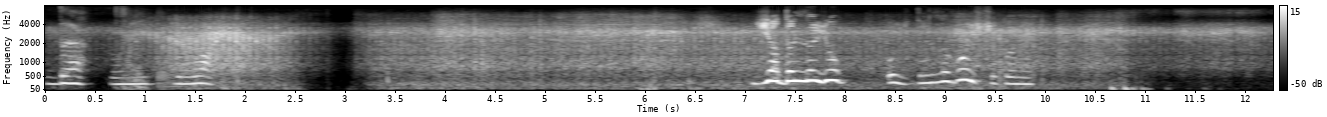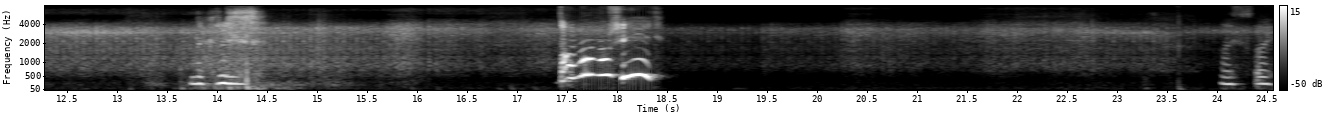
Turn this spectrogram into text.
Де мої дрова? Я дальноёб... Ой, дальнобойщик вони. Накрыть. Да поможіть! Ой, ой.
